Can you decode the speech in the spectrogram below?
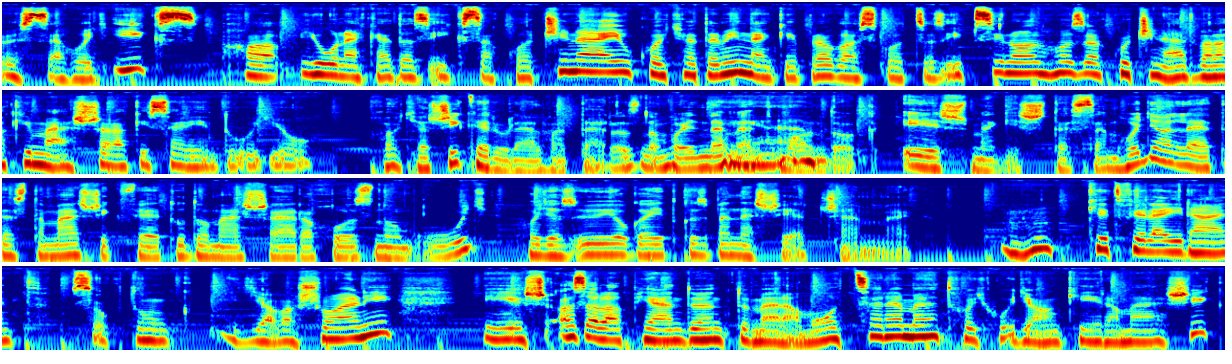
össze, hogy X, ha jó neked az X, akkor csináljuk, hogyha te mindenképp ragaszkodsz az Y-hoz, akkor csináld valaki mással, aki szerint úgy jó. Hogyha sikerül elhatároznom, hogy nemet Igen. mondok, és meg is teszem, hogyan lehet ezt a másik fél tudomására hoznom úgy, hogy az ő jogait közben ne sértsem meg? Uh-huh. Kétféle irányt szoktunk így javasolni, és az alapján döntöm el a módszeremet, hogy hogyan kér a másik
